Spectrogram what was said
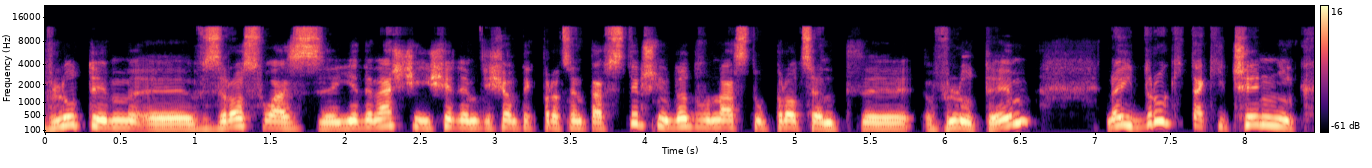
w lutym y, wzrosła z 11,7% w styczniu do 12% y, w lutym. No i drugi taki czynnik,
